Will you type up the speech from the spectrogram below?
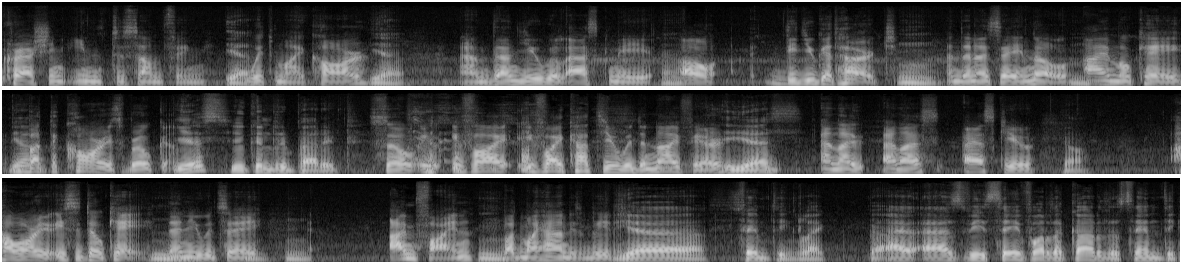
crashing into something Yeah. with my car, Yeah. and then you will ask me, "Oh, did you get hurt?" Mm. And then I say, "No, mm. I'm okay, Mm. Yeah. but the car is broken." Yes, you can repair it. So if, if I if I cut you with a knife here, Yes. and I and I s- ask you, Yeah. "How are you? Is it okay?" Mm. Then you would say, "I'm fine, but my hand is bleeding." Yeah, same thing. Like as we say for the car, the same thing.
